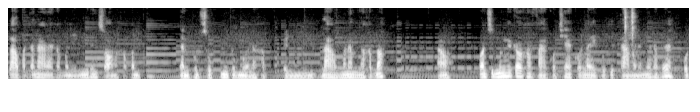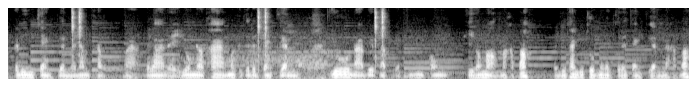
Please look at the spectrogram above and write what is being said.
เล่าพัฒนานะครับวันนี้มีทั้งสองนะครับวันจันทร์พุธศุกร์มีทุกเมื่อนะครับ เป็นเล่ามานำนะครับเนาะเอาก่อนสิมึงให้ก็คำฝากกดแชร์กดไลค์กดติดตามมาด้วนะครับเด้อกดกระดิ่งแจ้งเตือนไว้นํครับ ว่าเวลาได้ลงแนวทางมันก็จะได้แจ้งเตือนอยู่หน้าเว็บหน้าเพจของพี่ของน้องนะครับเนาะอยู่ทาง YouTube นี่ก็จะได้แจ้งเตือนนะครับเนาะ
